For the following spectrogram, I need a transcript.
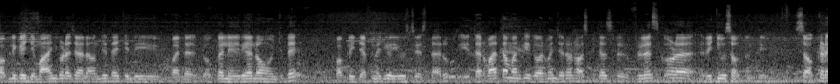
పబ్లిక్ డిమాండ్ కూడా చాలా ఉంది. దట్ ఇది వాళ్ళ లోకల్ ఏరియాలో ఉంచితే పబ్లిక్ డెఫినెట్గా యూస్ చేస్తారు. ఈ తర్వాత మనకి గవర్నమెంట్ జనరల్ హాస్పిటల్స్ రిఫరెన్స్ కూడా రిడ్యూస్ అవుతుంది. సో అక్కడ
